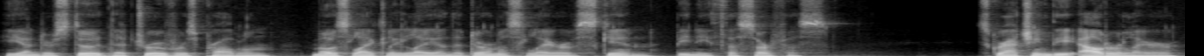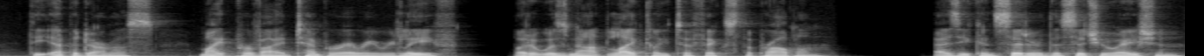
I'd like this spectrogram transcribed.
He understood that Drover's problem most likely lay in the dermis layer of skin beneath the surface. Scratching the outer layer, the epidermis, might provide temporary relief, but it was not likely to fix the problem. As he considered the situation,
